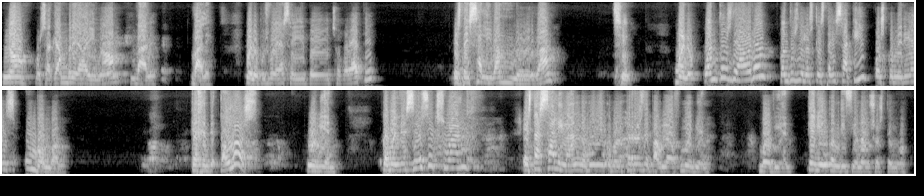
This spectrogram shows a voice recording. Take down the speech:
No, o sea que hambre hay, ¿no? Vale, vale. Bueno, pues voy a seguir poniendo el chocolate. Estáis salivando, ¿verdad? Sí. Bueno, ¿cuántos de ahora, cuántos de los que estáis aquí, os comeríais un bombón? ¿Qué gente? ¿Todos? Muy bien. Como el deseo sexual, estás salivando, muy bien, como los perros de Pavlov, muy bien. Muy bien. Qué bien condicionados os tengo.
